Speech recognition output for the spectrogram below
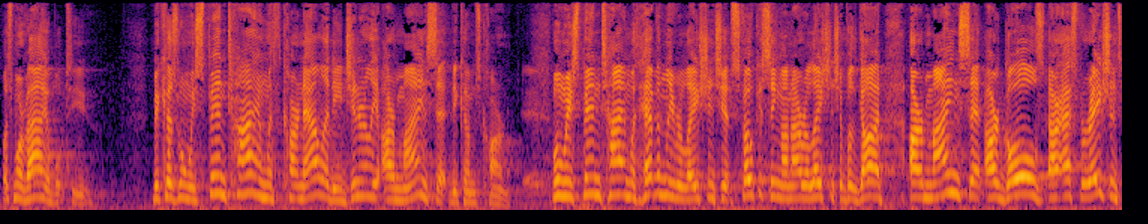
What's more valuable to you? Because when we spend time with carnality, generally our mindset becomes carnal. When we spend time with heavenly relationships, focusing on our relationship with God, our mindset, our goals, our aspirations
